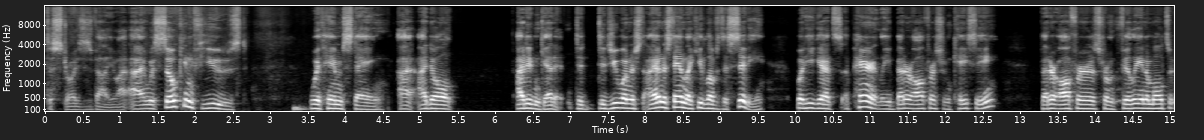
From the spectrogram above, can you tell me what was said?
destroys his value. I, I was so confused with him staying. I, I don't I didn't get it. Did did you understand? I understand like he loves the city, but he gets apparently better offers from KC, better offers from Philly in a multi,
